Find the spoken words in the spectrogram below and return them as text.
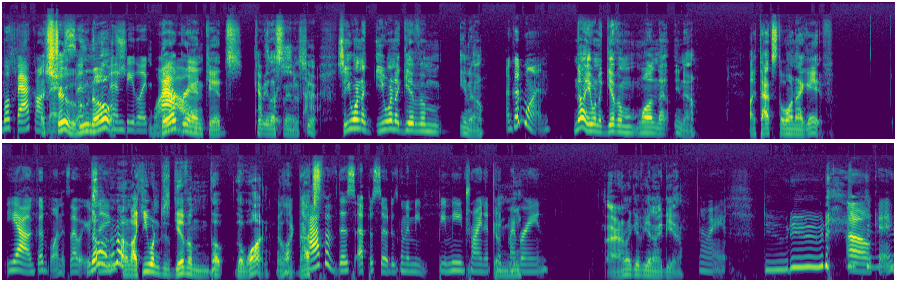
look back on That's this. true. Who and- knows? And be like, wow. their grandkids can be that's what listening to she this too. got. So you want to you want to give them you know A good one. no you want to give them one that you know like that's the one I gave. Yeah, a good one. Is that what you're no saying? no no no. like you want to just give them the the one You're like that's Half of this episode is going to be, be me trying to pick my me? brain. all right, I'm gonna give you an idea. All right. Doo-doo. Oh, okay.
